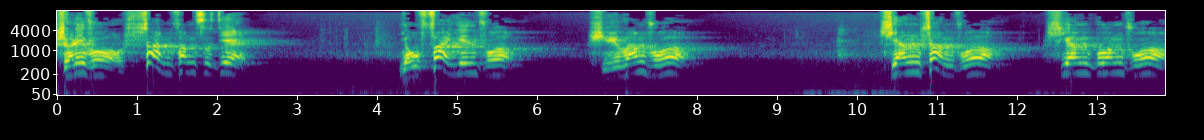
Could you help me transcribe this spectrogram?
舍利弗，上方世界。有梵音佛、许王佛、香上佛、香光佛、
